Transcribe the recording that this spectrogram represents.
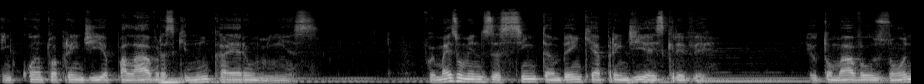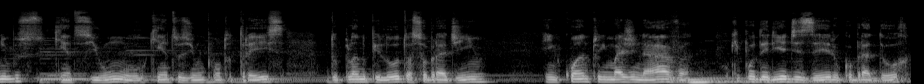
enquanto aprendia palavras que nunca eram minhas. Foi mais ou menos assim também que aprendi a escrever. Eu tomava os ônibus 501 ou 501.3 do plano piloto a Sobradinho, enquanto imaginava o que poderia dizer o cobrador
